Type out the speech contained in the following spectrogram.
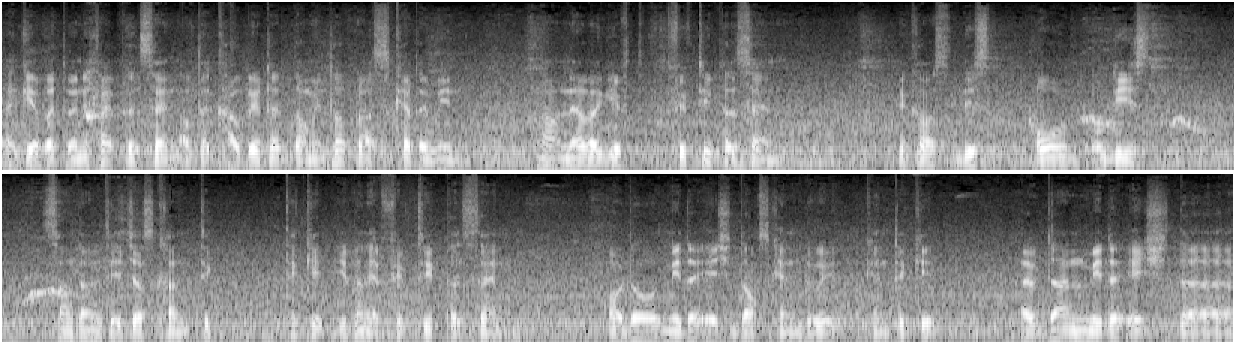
I give a 25% of the calculated Domitor plus ketamine. Now never give 50% because these old ODs, sometimes they just can't take, take it even at 50%. Although middle-aged dogs can do it, can take it. I've done middle-aged, the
